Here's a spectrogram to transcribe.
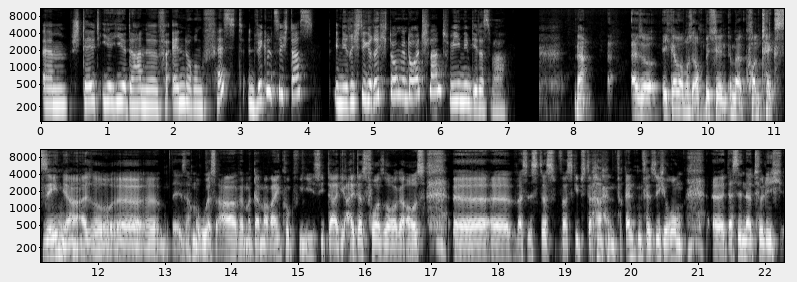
Ähm, stellt ihr hier da eine Veränderung fest? Entwickelt sich das in die richtige Richtung in Deutschland? Wie nehmt ihr das wahr? Na, also ich glaube, man muss auch ein bisschen immer Kontext sehen, ja. Also äh, äh, ich sag mal USA, wenn man da mal reinguckt, wie sieht da die Altersvorsorge aus? Äh, äh, was ist das? Was gibt's da an Rentenversicherung? Äh, das sind natürlich,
